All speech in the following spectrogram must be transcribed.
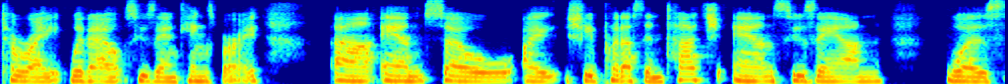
to write without Suzanne Kingsbury. Uh, and so I, she put us in touch, and Suzanne was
